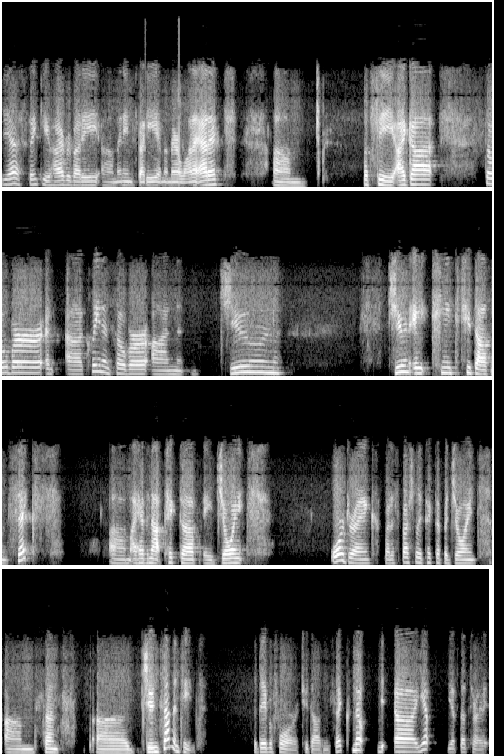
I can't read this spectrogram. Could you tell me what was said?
Yes, thank you. Hi, everybody. Um, my name is Becky. I'm a marijuana addict. Um, let's see. I got sober and uh, clean and sober on June June 18th, 2006. Um, I have not picked up a joint or drank, but especially picked up a joint um, since uh, June 17th, the day before 2006. No, uh, yep, yep, that's right.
